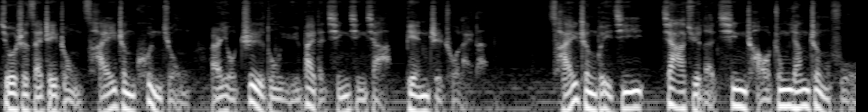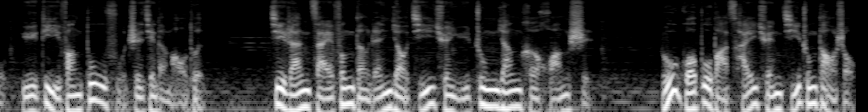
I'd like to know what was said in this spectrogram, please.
就是在这种财政困窘而又制度腐败的情形下编制出来的。财政危机加剧了清朝中央政府与地方督府之间的矛盾。既然载沣等人要集权于中央和皇室，如果不把财权集中到手，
